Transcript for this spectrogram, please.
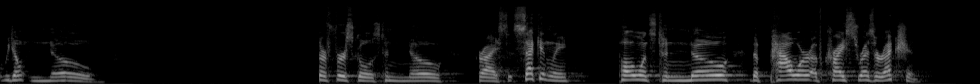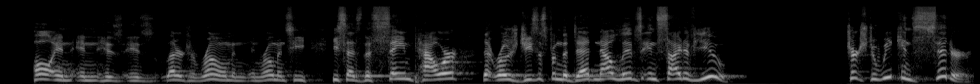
we don't know. Our first goal is to know Christ. Secondly, Paul wants to know the power of Christ's resurrection. Paul, in, in his, his letter to Rome, in, in Romans, he, he says, The same power that rose Jesus from the dead now lives inside of you. Church, do we consider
